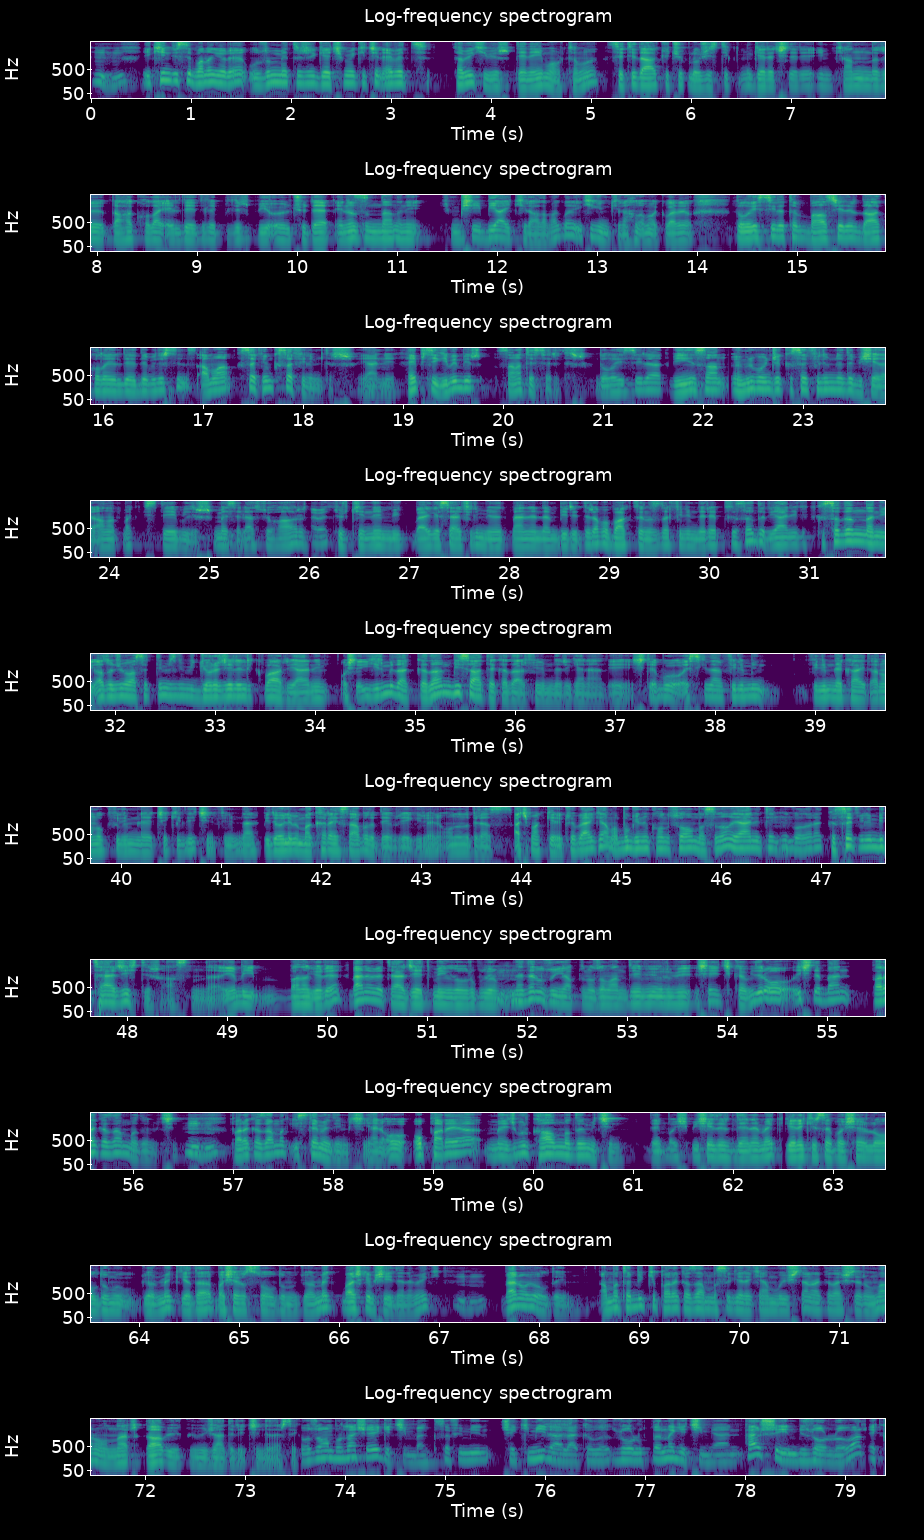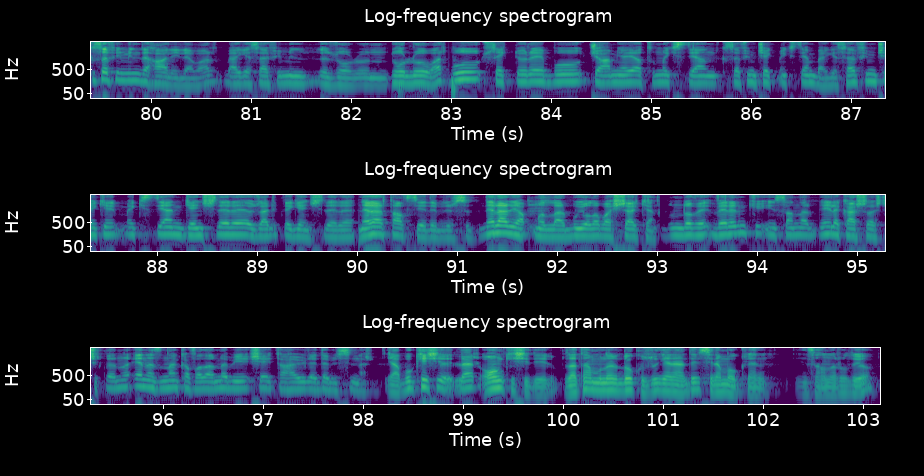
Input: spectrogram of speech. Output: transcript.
İkincisi bana göre uzun metrajı geçmek için evet tabii ki bir deneyim ortamı. Seti daha küçük, lojistik gereçleri, imkanları daha kolay elde edilebilir bir ölçüde. En azından hani şimdi bir şeyi bir ay kiralamak var, iki gün kiralamak var. Dolayısıyla tabii bazı şeyleri daha kolay elde edebilirsiniz ama kısa film kısa filmdir. Yani hepsi gibi bir sanat eseridir. Dolayısıyla bir insan ömrü boyunca kısa filmle de bir şeyler anlatmak isteyebilir. Mesela Sühar Evet. Türkiye'nin en büyük belgesel film yönetmenlerinden biridir ama baktığınızda filmleri hep kısadır. Yani kısadan hani az önce bahsettiğimiz gibi bir görecelilik var. Yani o işte 20 dakikadan bir saate kadar filmleri genelde. E, işte bu eskiden filmin filmle kayıt, analog filmle çekildiği için filmler bir de öyle bir makara hesabı da devreye giriyor. Yani onu da biraz açmak gerekiyor belki ama bugünün konusu olmasın o. Yani teknik olarak kısa film bir tercihtir aslında. Ya bir bana göre ben öyle tercih etmeyi doğru buluyorum. Neden uzun yaptın o zaman diye bir öyle bir şey çıkabilir. O işte ben para kazanmadığım için. Para kazanmak istemediğim için. Yani o o paraya mecbur kalmadığım için de bir şeyleri denemek, gerekirse başarılı olduğumu görmek ya da başarısız olduğumu görmek, başka bir şey denemek. Ben o yoldayım. Ama tabii ki para kazanması gereken bu işten arkadaşlarım var. Onlar daha büyük bir mücadele içinde dersek. O zaman buradan şeye geçeyim ben. Kısa filmin çekimiyle alakalı zorluklarına geçeyim yani. Her şeyin bir zorluğu var. E kısa filmin de haliyle var. Belgesel filmin de zorluğunun zorluğu var. Bu sektöre, bu camiaya atılmak isteyen, kısa film çekmek isteyen, belgesel film çekmek isteyen gençlere, özellikle gençlere neler tavsiye edebilirsin? Neler yapmalılar bu yola başlarken? Bunu da ve- verelim ki insanlar neyle karşılaştıklarını en azından kafalarına bir şey tahayyül edebilsinler. Ya bu kişiler 10 kişi diyelim. Zaten bunların 9'u genelde sinema okuyan insanlar oluyor.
